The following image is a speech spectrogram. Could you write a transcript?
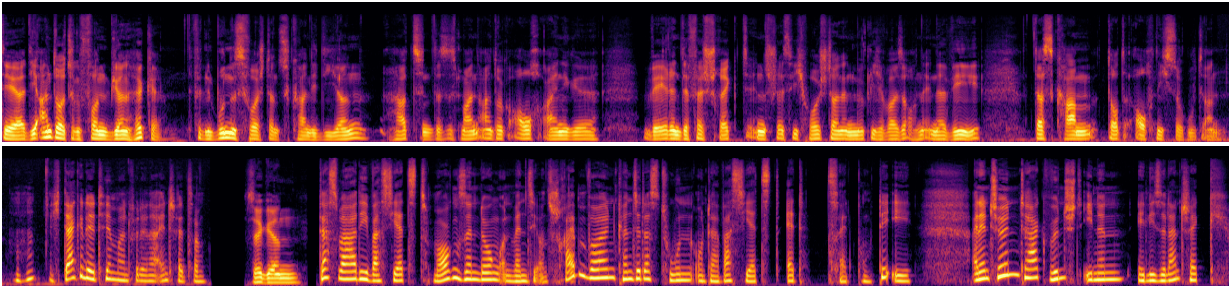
der, die Andeutung von Björn Höcke für den Bundesvorstand zu kandidieren hat. Das ist mein Eindruck auch einige Wählende verschreckt in Schleswig-Holstein und möglicherweise auch in NRW. Das kam dort auch nicht so gut an. Mhm. Ich danke dir, Tillmann, für deine Einschätzung. Sehr gern. Das war die Was jetzt Morgensendung und wenn Sie uns schreiben wollen, können Sie das tun unter wasjetzt@zeit.de. Einen schönen Tag wünscht Ihnen Elise Landscheck.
